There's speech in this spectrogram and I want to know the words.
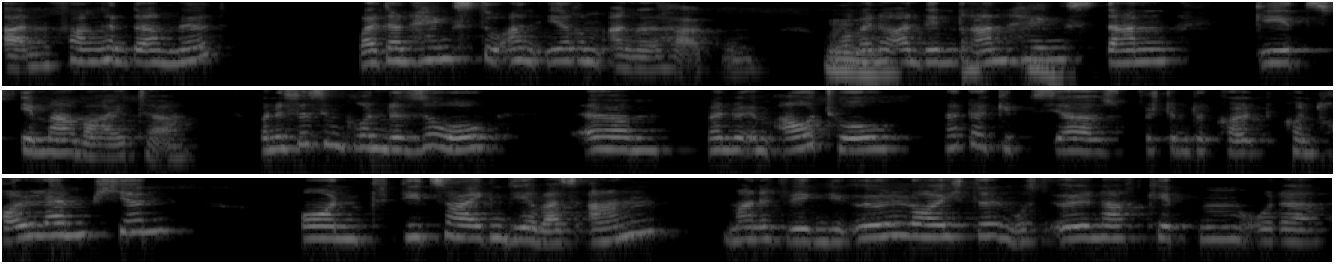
anfangen damit, weil dann hängst du an ihrem Angelhaken. Mhm. Und wenn du mhm. an dem dranhängst, dann geht es immer weiter. Und es ist im Grunde so, ähm, wenn du im Auto, na, da gibt es ja bestimmte Kontrolllämpchen und die zeigen dir was an, meinetwegen die Ölleuchte, musst Öl nachkippen oder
